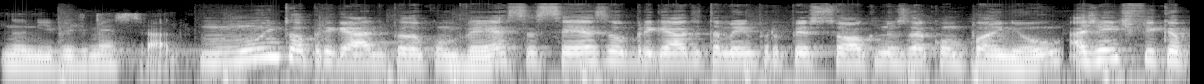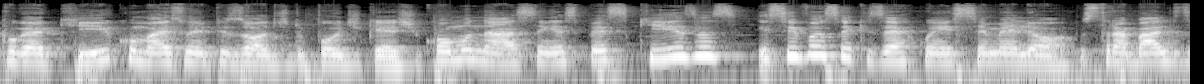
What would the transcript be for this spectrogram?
no nível de mestrado. Muito obrigado pela conversa, César. Obrigado também para o pessoal que nos acompanhou. A gente fica por aqui com mais um episódio do podcast Como Nascem as Pesquisas. E se você quiser conhecer melhor os trabalhos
